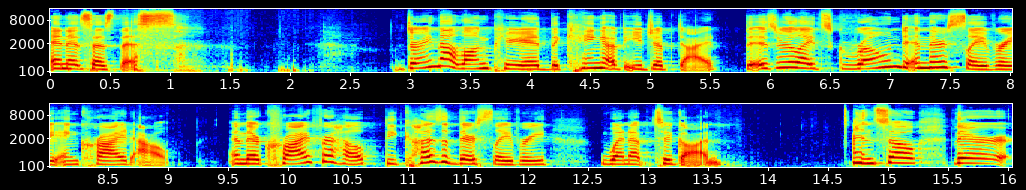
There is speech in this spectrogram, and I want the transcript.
And it says this During that long period, the king of Egypt died. The Israelites groaned in their slavery and cried out. And their cry for help because of their slavery went up to God. And so they're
